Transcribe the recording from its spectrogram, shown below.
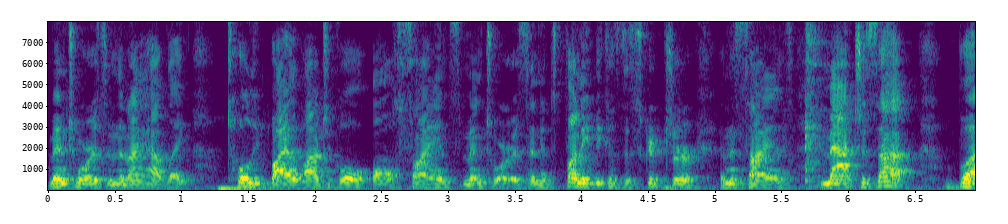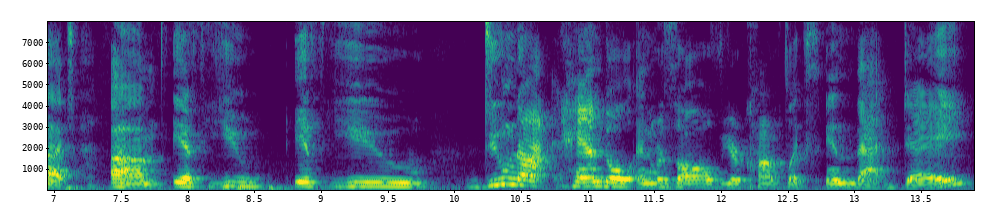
mentors and then I have like totally biological, all science mentors. And it's funny because the scripture and the science matches up. But um, if you, if you, do not handle and resolve your conflicts in that day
